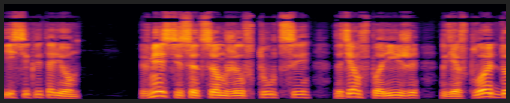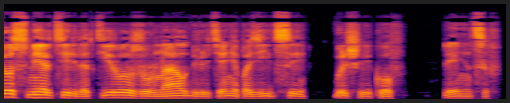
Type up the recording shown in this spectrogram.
и секретарем. Вместе с отцом жил в Турции, затем в Париже, где вплоть до смерти редактировал журнал «Бюллетень оппозиции» большевиков, ленинцев,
